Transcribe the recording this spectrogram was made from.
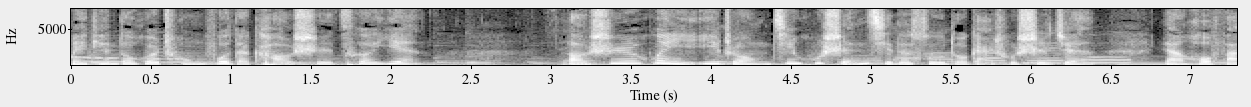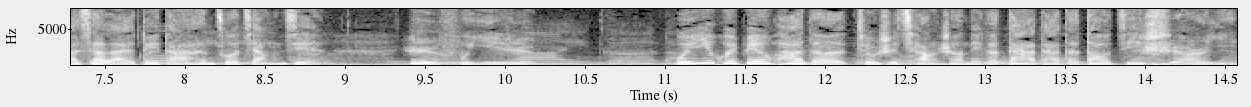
每天都会重复的考试测验，老师会以一种近乎神奇的速度改出试卷，然后发下来对答案做讲解，日复一日，唯一会变化的就是墙上那个大大的倒计时而已。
